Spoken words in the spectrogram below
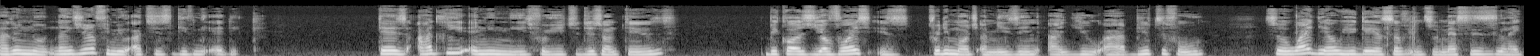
I don't know. Nigerian female artists give me headache. There's hardly any need for you to do some things because your voice is pretty much amazing and you are beautiful. So why the hell will you get yourself into messes like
